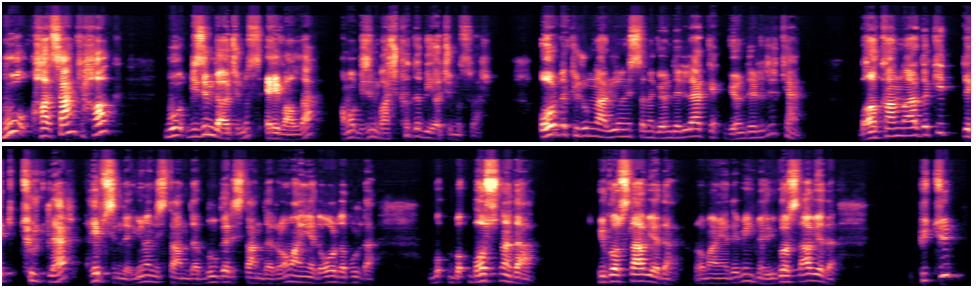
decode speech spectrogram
Bu ha, sanki halk bu bizim de acımız eyvallah ama bizim başka da bir acımız var. Oradaki Rumlar Yunanistan'a gönderilirken, Balkanlardaki Türkler hepsinde Yunanistan'da, Bulgaristan'da, Romanya'da, orada burada, Bo- Bosna'da, Yugoslavya'da, Romanya demeyeyim de Yugoslavya'da bütün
